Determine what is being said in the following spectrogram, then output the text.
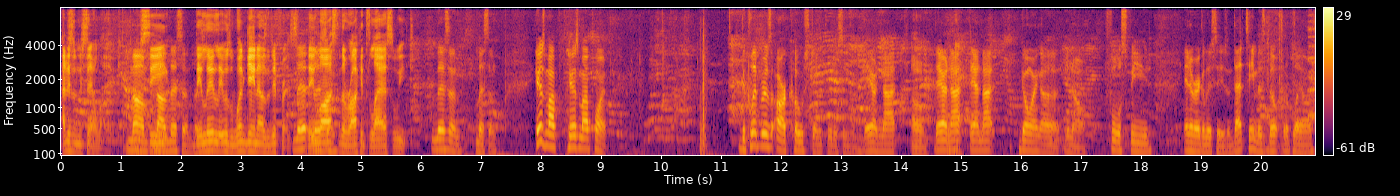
I just understand like No, you see, no, listen, They literally it was one game that was the difference. Li- they listen. lost to the Rockets last week. Listen, listen. Here's my here's my point. The Clippers are coasting through the season. They are not. Oh, They are okay. not. They are not going. Uh, you know, full speed in the regular season. That team is built for the playoffs.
